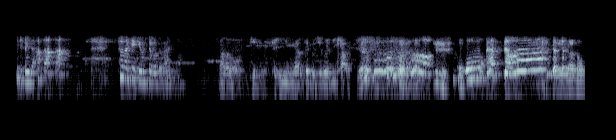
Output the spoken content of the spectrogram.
みたいな。そんな経験をしたことがあります。なんだろう、じ責任が全部自分に来たわけ重かったわー。映画の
